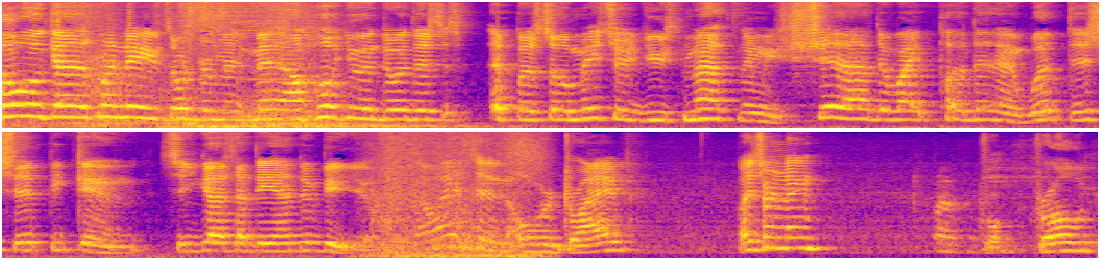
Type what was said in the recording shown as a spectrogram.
Hello guys, my name is Orderman Man. I hope you enjoyed this episode. Make sure you smash the shit out the right button and let this shit begin. See you guys at the end of the video. Now why is it in overdrive? What's her name? Bro.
